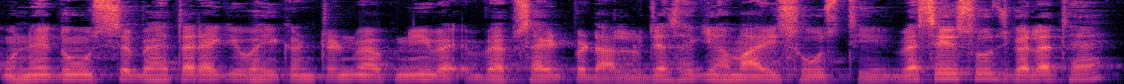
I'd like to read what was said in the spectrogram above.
उन्हें दूँ, उससे बेहतर है कि वही कंटेंट मैं अपनी वेबसाइट पर डाल जैसा कि हमारी सोच थी। वैसे ये सोच गलत है,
